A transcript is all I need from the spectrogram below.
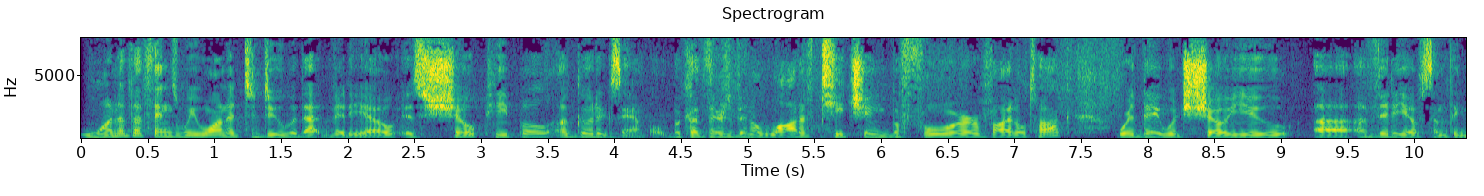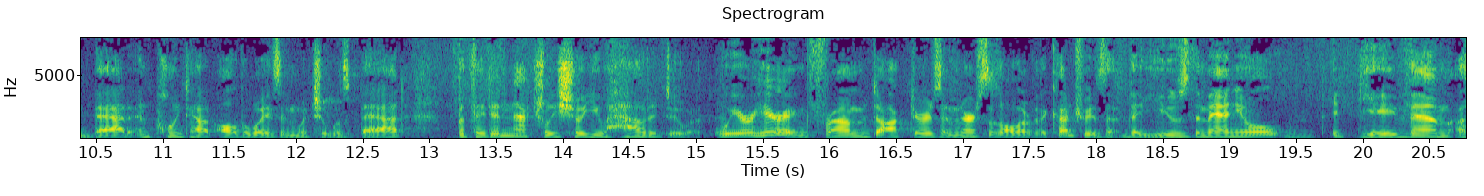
One of the things we wanted to do with that video is show people a good example because there's been a lot of teaching before Vital Talk where they would show you uh, a video of something bad and point out all the ways in which it was bad, but they didn't actually show you how to do it. We are hearing from doctors and nurses all over the country is that they used the manual, it gave them a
